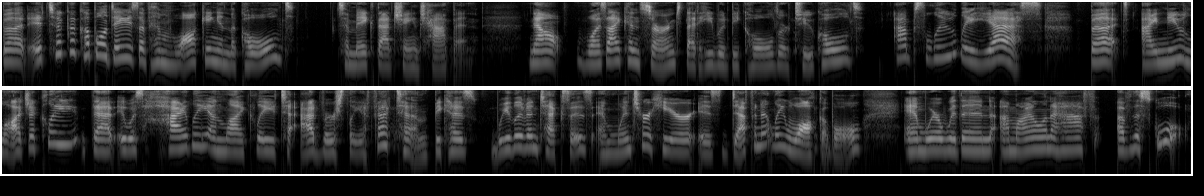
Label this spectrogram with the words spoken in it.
But it took a couple of days of him walking in the cold to make that change happen. Now, was I concerned that he would be cold or too cold? Absolutely, yes but I knew logically that it was highly unlikely to adversely affect him because we live in Texas and winter here is definitely walkable, and we're within a mile and a half of the school.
